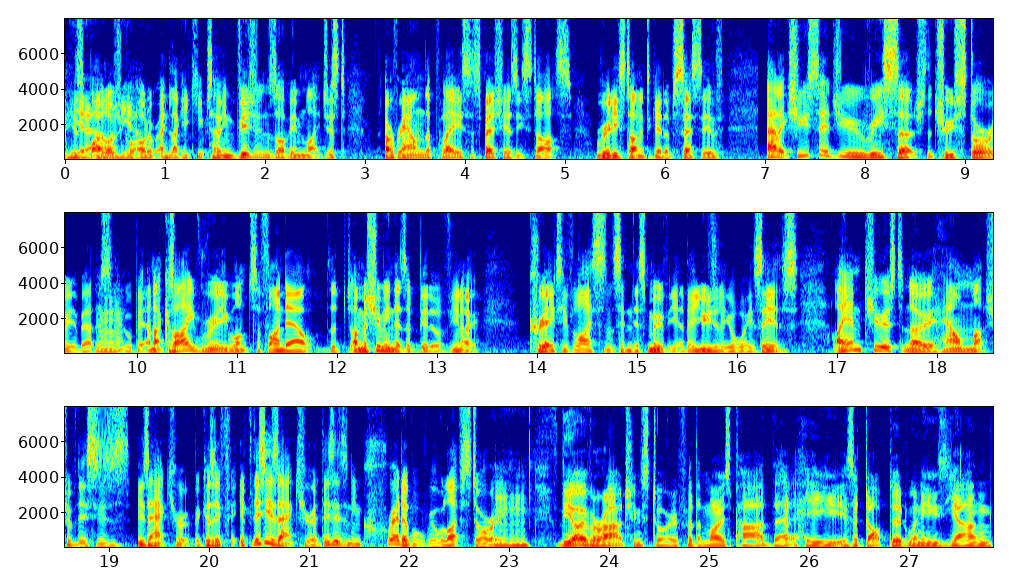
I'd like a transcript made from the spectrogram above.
his Yeah, biological yeah. older and like he keeps having visions of him like just around the place especially as he starts really starting to get obsessive alex you said you researched the true story about this a mm. little bit and because I, really want to find out that i'm assuming there's a bit of you know creative license in this movie there usually always is i am curious to know how much of this is is accurate because if if this is accurate this is an incredible real life story mm-hmm. The overarching story, for the most part, that he is adopted when he's young,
